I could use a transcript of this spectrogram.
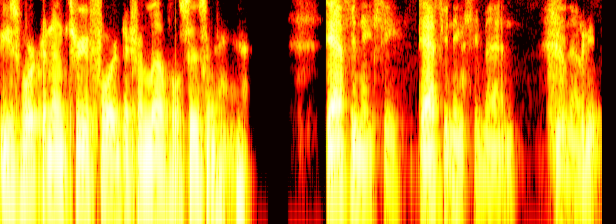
he's working on three or four different levels, isn't he? Definitely, definitely, man. You know. What do you,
